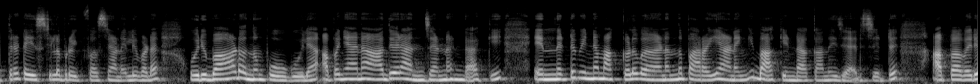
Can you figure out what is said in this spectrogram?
എത്ര ടേസ്റ്റുള്ള ബ്രേക്ക്ഫാസ്റ്റ് ആണെങ്കിലും ഇവിടെ ഒരുപാടൊന്നും പോകൂല. അപ്പോൾ ഞാൻ ആദ്യം ഒരു അഞ്ചെണ്ണം ഉണ്ടാക്കി. എന്നിട്ട് പിന്നെ മക്കൾ വേണമെന്ന് പറയുകയാണെങ്കിൽ ബാക്കി ഉണ്ടാക്കാമെന്ന് വിചാരിച്ചിട്ട് അപ്പോൾ അവർ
